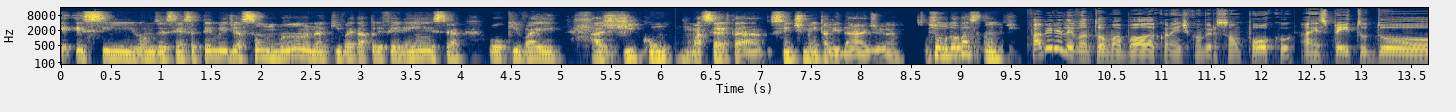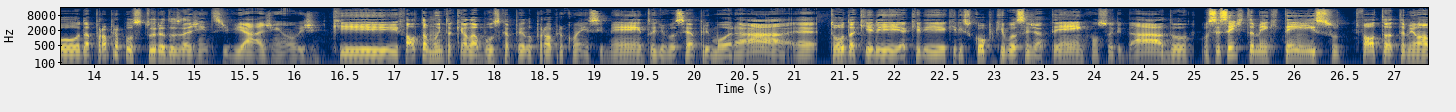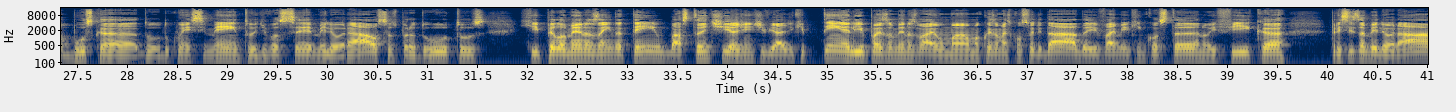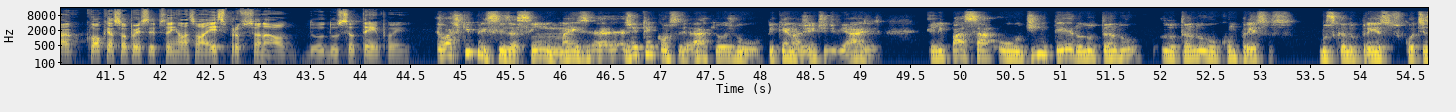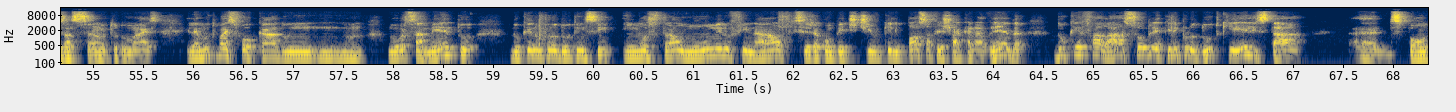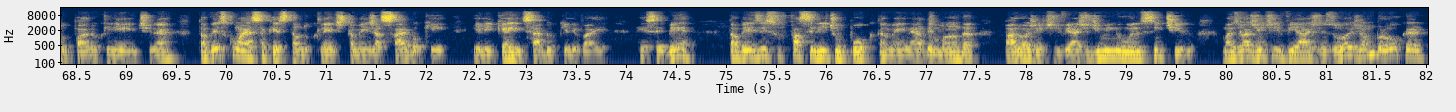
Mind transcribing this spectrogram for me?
esse, vamos dizer assim, essa intermediação humana que vai dar preferência ou que vai agir com uma certa sentimentalidade, né? Isso mudou bastante. O Fábio levantou uma bola quando a gente conversou um pouco a respeito do da própria postura dos agentes de viagem hoje. Que falta muito aquela busca pelo próprio conhecimento, de você aprimorar é, todo aquele, aquele, aquele escopo que você já tem consolidado. Você sente também que tem isso? Falta também uma busca do, do conhecimento, de você melhorar os seus produtos que pelo menos ainda tem bastante agente de viagem que tem ali mais ou menos vai uma, uma coisa mais consolidada e vai meio que encostando e fica. Precisa melhorar. Qual que é a sua percepção em relação a esse profissional do, do seu tempo aí? Eu acho que precisa sim mas é, a gente tem que considerar que hoje o pequeno agente de viagens ele passa o dia inteiro lutando lutando com preços buscando preços cotização e tudo mais. Ele é muito mais focado em, em no orçamento do que no produto em si, em mostrar um número final que seja competitivo, que ele possa fechar aquela venda, do que falar sobre aquele produto que ele está é, dispondo para o cliente, né? Talvez com essa questão do cliente também já saiba o que ele quer e sabe o que ele vai receber, talvez isso facilite um pouco também, né? A demanda para o agente de viagem diminua nesse sentido. Mas o agente de viagens hoje é um broker,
